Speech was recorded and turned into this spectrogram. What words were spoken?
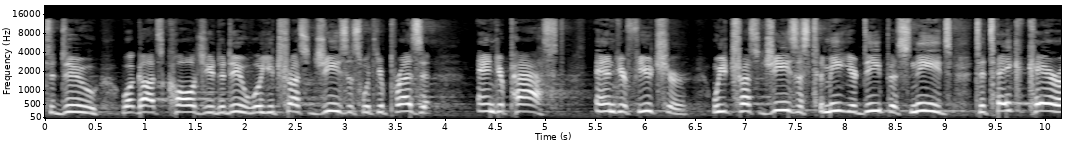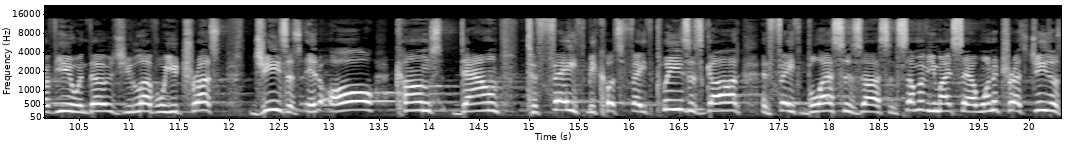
to do what God's called you to do? Will you trust Jesus with your present and your past and your future? Will you trust Jesus to meet your deepest needs, to take care of you and those you love? Will you trust Jesus? It all comes down to faith because faith pleases God and faith blesses us. And some of you might say, I want to trust Jesus.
